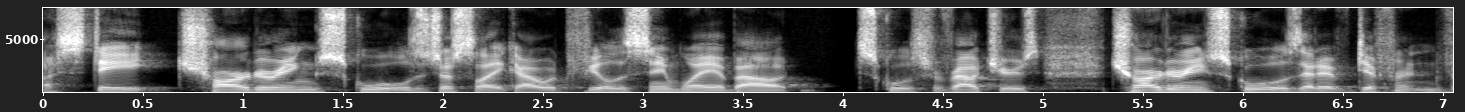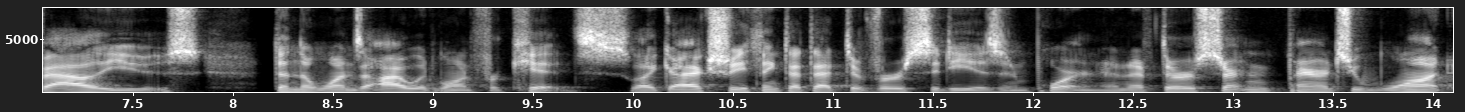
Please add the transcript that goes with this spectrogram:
a state chartering schools, just like I would feel the same way about schools for vouchers, chartering schools that have different values than the ones I would want for kids. Like, I actually think that that diversity is important. And if there are certain parents who want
